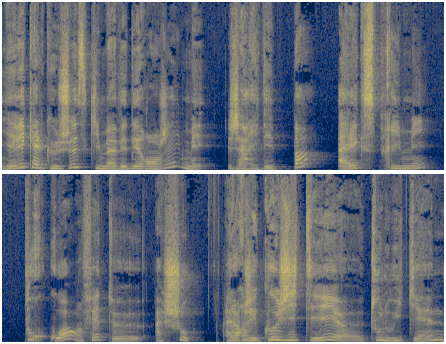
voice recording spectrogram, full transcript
Il y avait quelque chose qui m'avait dérangé, mais j'arrivais pas à exprimer pourquoi en fait à chaud. Alors j'ai cogité tout le week-end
